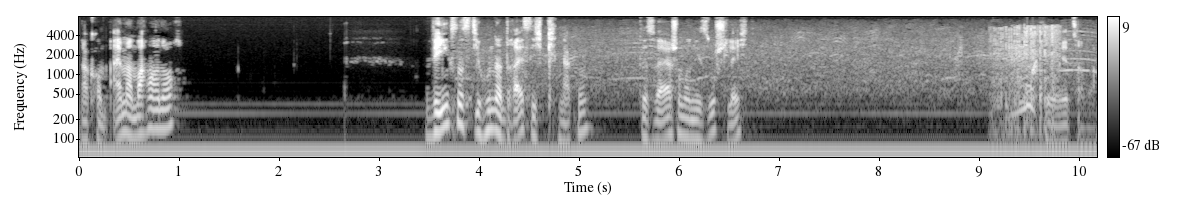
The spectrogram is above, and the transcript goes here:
Na komm, einmal machen wir noch. Wenigstens die 130 knacken. Das wäre ja schon mal nicht so schlecht. So, jetzt aber.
